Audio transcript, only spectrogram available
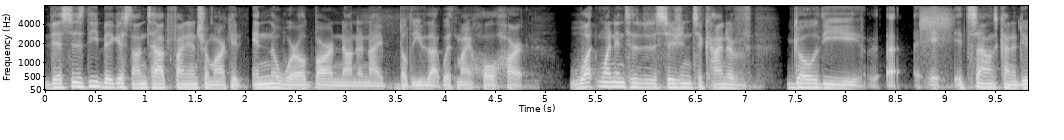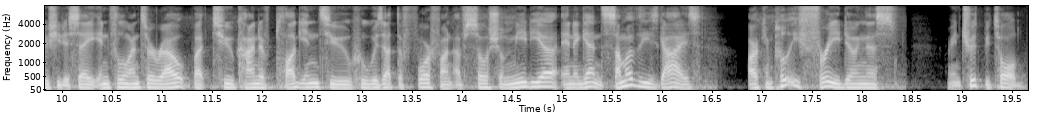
this is the biggest untapped financial market in the world, bar none. And I believe that with my whole heart. What went into the decision to kind of go the, uh, it, it sounds kind of douchey to say influencer route, but to kind of plug into who was at the forefront of social media. And again, some of these guys are completely free doing this. I mean, truth be told,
